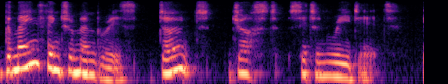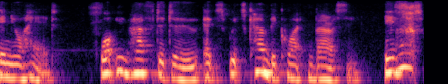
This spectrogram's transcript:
the main thing to remember is don't just sit and read it in your head. What you have to do, which can be quite embarrassing, is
